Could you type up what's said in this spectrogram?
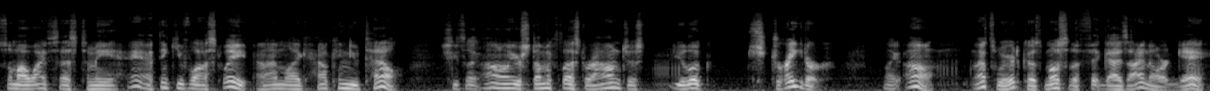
So my wife says to me, Hey, I think you've lost weight. And I'm like, How can you tell? She's like, "Oh, your stomach's less round, just you look straighter. I'm like, oh, that's weird because most of the fit guys I know are gay.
